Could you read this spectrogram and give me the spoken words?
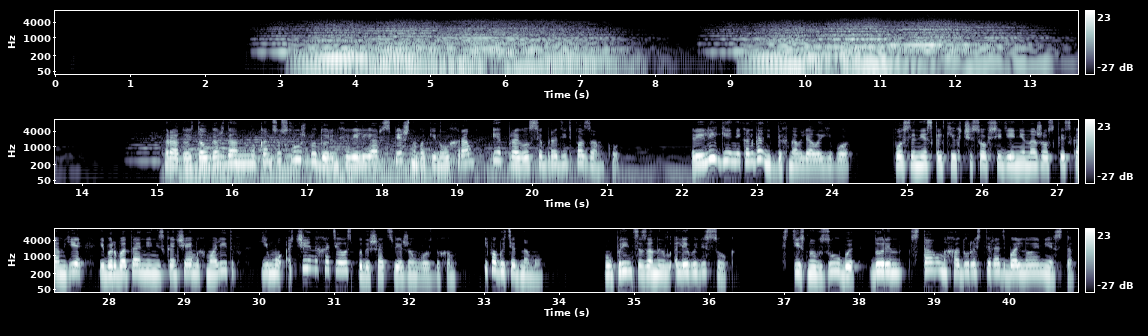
Радуясь долгожданному концу службы, Дорин Хавельяр спешно покинул храм и отправился бродить по замку. Религия никогда не вдохновляла его. После нескольких часов сидения на жесткой скамье и бормотания нескончаемых молитв ему отчаянно хотелось подышать свежим воздухом и побыть одному. У принца заныл левый висок. Стиснув зубы, Дорин стал на ходу растирать больное место.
